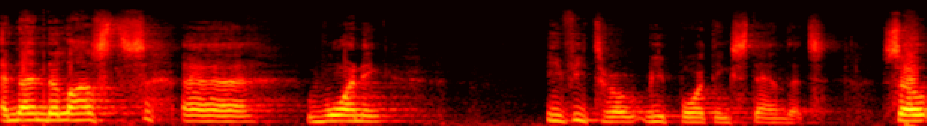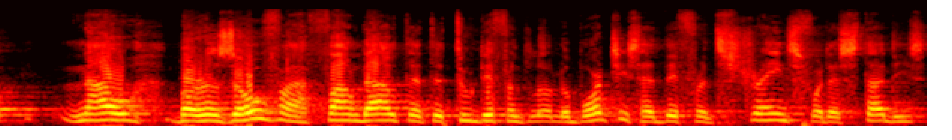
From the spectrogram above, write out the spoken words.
And then the last uh, warning, in vitro reporting standards. So now Barosova found out that the two different laboratories had different strains for their studies.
